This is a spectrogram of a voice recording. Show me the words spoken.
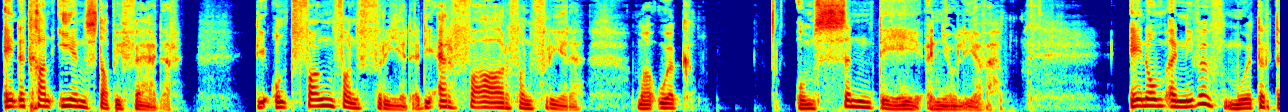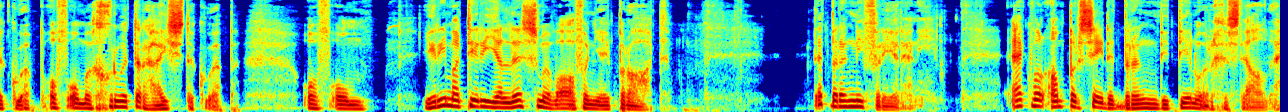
En dit gaan een stapie verder. Die ontvang van vrede, die ervaar van vrede, maar ook om sin te hê in jou lewe. En om 'n nuwe motor te koop of om 'n groter huis te koop of om hierdie materialisme waarvan jy praat. Dit bring nie vrede nie. Ek wil amper sê dit bring die teenoorgestelde.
